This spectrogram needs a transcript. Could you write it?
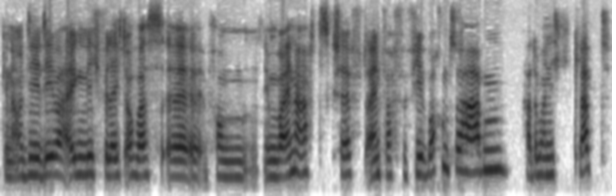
Genau, die Idee war eigentlich vielleicht auch was äh, vom, im Weihnachtsgeschäft einfach für vier Wochen zu haben, hat aber nicht geklappt.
